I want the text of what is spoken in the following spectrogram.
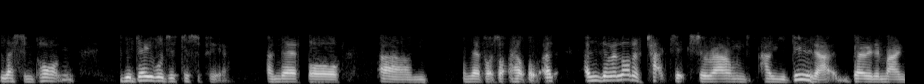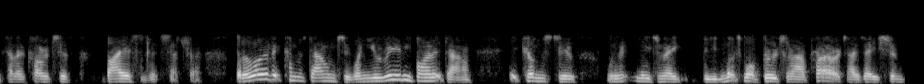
less important, the day will just disappear, and therefore um, and therefore it's not helpful. And, and there are a lot of tactics around how you do that, bearing in mind kind of cognitive biases, etc. But a lot of it comes down to when you really boil it down, it comes to we need to make be much more brutal in our prioritization.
